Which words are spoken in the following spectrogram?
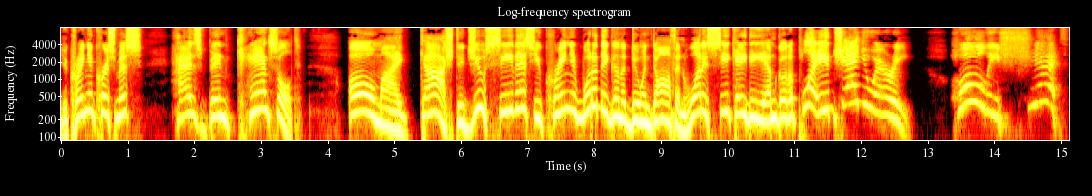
Ukrainian Christmas has been canceled. Oh my gosh, did you see this? Ukrainian, what are they going to do in Dauphin? What is CKDM going to play in January? Holy shit!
